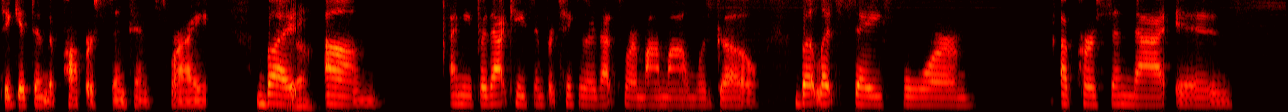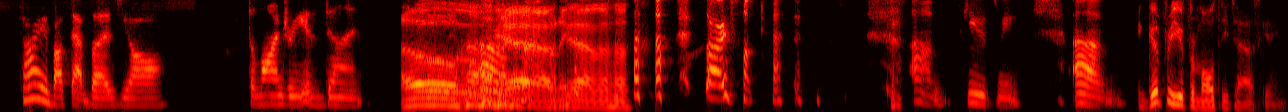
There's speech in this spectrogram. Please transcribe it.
to get them the proper sentence right but Yeah. um i mean for that case in particular that's where my mom would go but let's say for a person that is sorry about that buzz y'all the laundry is done oh that's yeah, yeah. Uh-huh. sorry about that um excuse me um and good for you for multitasking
